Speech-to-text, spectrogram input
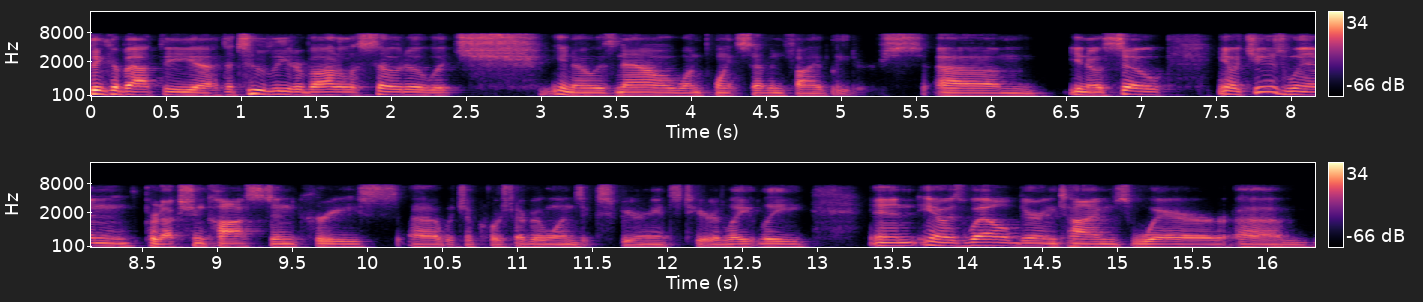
think about the uh, the two liter bottle of soda, which you know is now 1.75 liters. Um, you know, so you know used when production costs increase, uh, which of course everyone's experienced here lately, and you know as well during times where um,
